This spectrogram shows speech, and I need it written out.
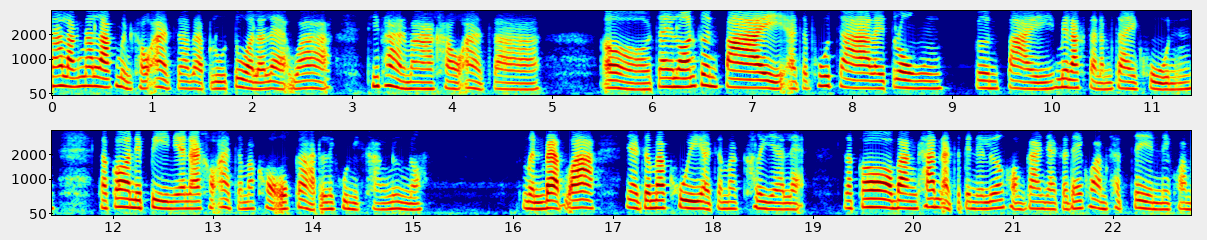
น่ารักน่ารัก เหมือนเขาอาจจะแบบรู้ตัวแล้วแหละว่า ที่ผ่านมาเขาอาจจะ เออใจร้อนเกินไป อาจจะพูดจาอะไรตรง เกินไปไม่รักษาน้ำใจคุณ แล้วก็ในปีนี้นะเขาอาจจะมาขอโอกาสอะไรคุณอีกครั้งหนึ่งเนาะเหมือนแบบว่าอยากจะมาคุยอยากจะมาเคลียร์แหละ แล้วก็บางท่านอาจจะเป็นในเรื่องของการอยากจะได้ความชัดเจนในความ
